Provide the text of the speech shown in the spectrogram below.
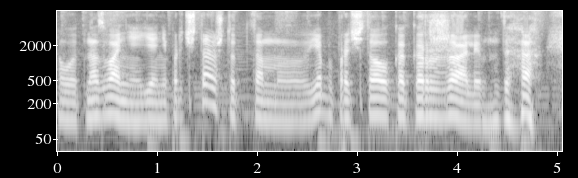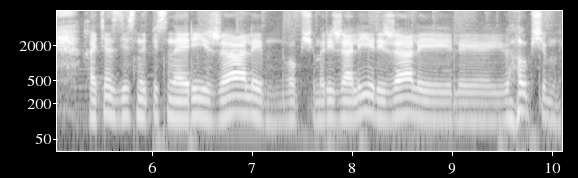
Вот, название я не прочитаю, что-то там, э, я бы прочитал как ржали, да. Хотя здесь написано рижали, в общем, рижали, рижали, или, в общем,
